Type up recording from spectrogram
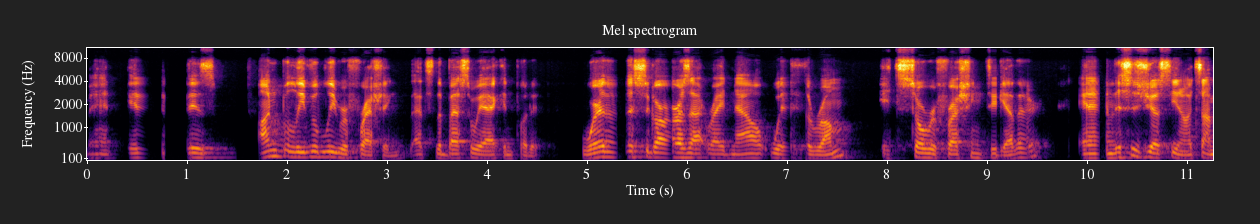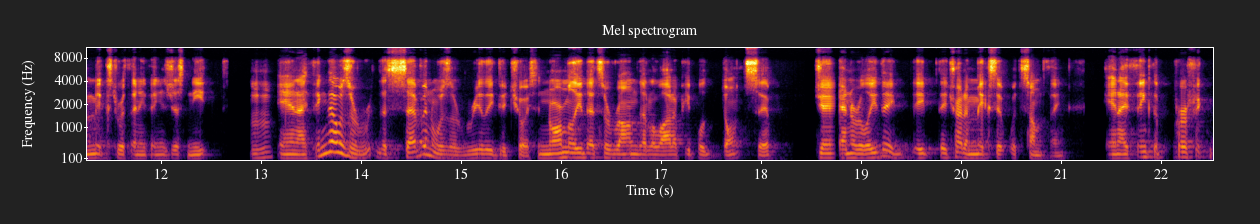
Man, it is unbelievably refreshing. That's the best way I can put it. Where the cigar is at right now with the rum, it's so refreshing together. And this is just, you know, it's not mixed with anything. It's just neat. Mhm. And I think that was a the seven was a really good choice. And normally that's a rum that a lot of people don't sip. Generally, they they, they try to mix it with something. And I think the perfect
